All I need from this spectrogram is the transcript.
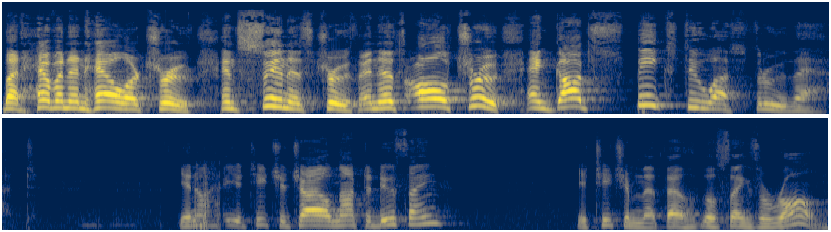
But heaven and hell are truth, and sin is truth, and it's all truth, and God speaks to us through that. You know how you teach a child not to do things? You teach them that those things are wrong.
